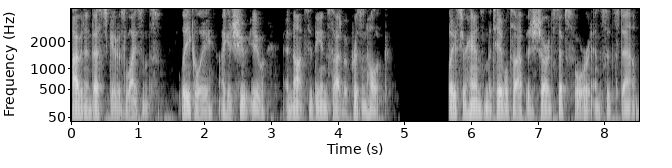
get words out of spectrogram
I have an investigator's license. Legally, I could shoot you, and not see the inside of a prison hulk. Place your hands on the tabletop as Shard steps forward and sits down.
